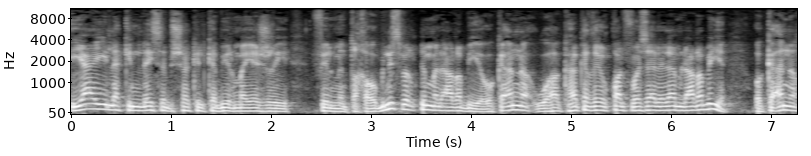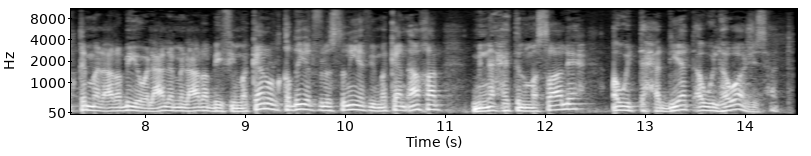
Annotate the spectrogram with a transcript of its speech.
يعي لكن ليس بشكل كبير ما يجري في المنطقة، وبالنسبة للقمة العربية وكأن وهكذا يقال في وسائل الإعلام العربية، وكأن القمة العربية والعالم العربي في مكان والقضية الفلسطينية في مكان آخر من ناحية المصالح أو التحديات أو الهواجس حتى.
